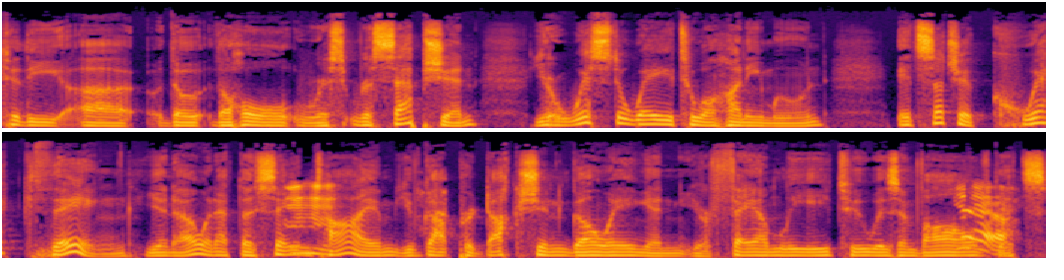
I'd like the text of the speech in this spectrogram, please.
to the uh the the whole re- reception, you're whisked away to a honeymoon. It's such a quick thing, you know, and at the same time, you've got production going and your family too is involved. Yeah. It's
